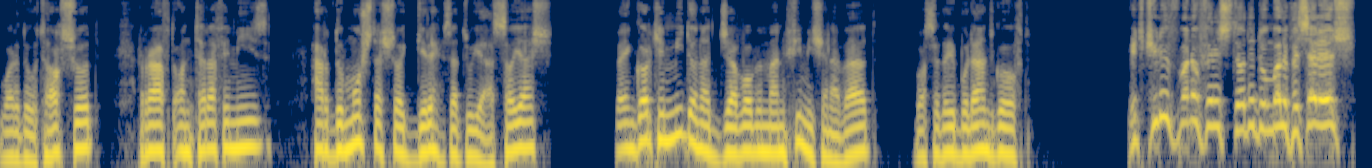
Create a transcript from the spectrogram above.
وارد اتاق شد رفت آن طرف میز هر دو مشتش را گره زد روی اسایش و انگار که می‌داند جواب منفی میشنود با صدای بلند گفت کلیف منو فرستاده دنبال پسرش؟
